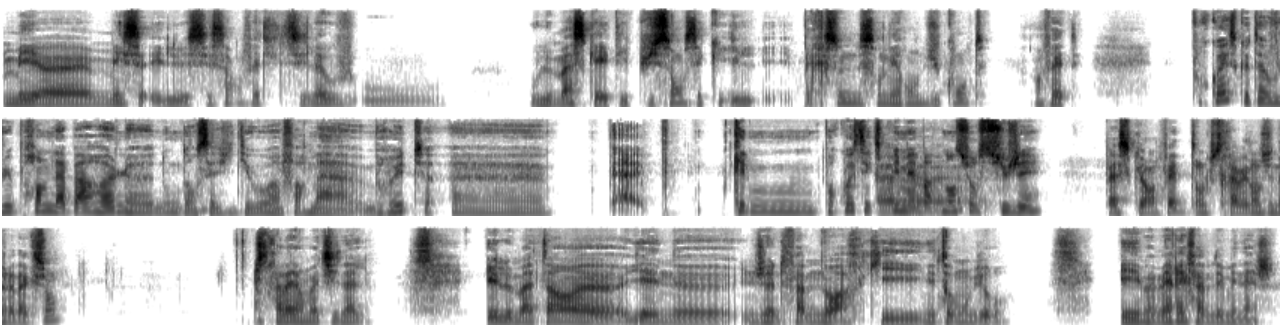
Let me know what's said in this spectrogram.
Mais euh, mais c'est ça en fait. C'est là où où où le masque a été puissant, c'est que personne ne s'en est rendu compte en fait. Pourquoi est-ce que tu as voulu prendre la parole euh, donc dans cette vidéo, un format brut euh, euh, quel- Pourquoi s'exprimer Euh, maintenant sur ce sujet? parce qu'en fait, donc je travaille dans une rédaction. Je travaille en matinale. Et le matin, euh, il y a une, une jeune femme noire qui nettoie mon bureau. Et ma mère est femme de ménage.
